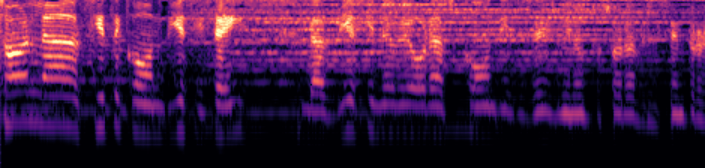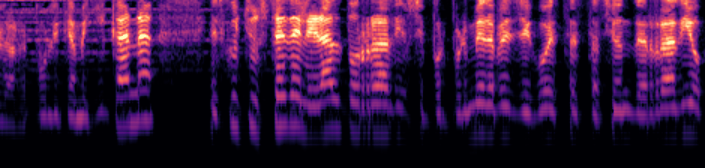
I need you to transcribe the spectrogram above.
Son las 7 con 16, las 19 horas con 16 minutos hora del centro de la República Mexicana. Escuche usted el Heraldo Radio. Si por primera vez llegó a esta estación de radio,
